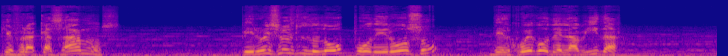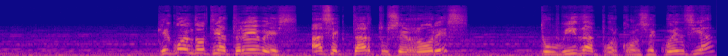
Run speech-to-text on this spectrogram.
que fracasamos. Pero eso es lo poderoso del juego de la vida. Que cuando te atreves a aceptar tus errores, tu vida por consecuencia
